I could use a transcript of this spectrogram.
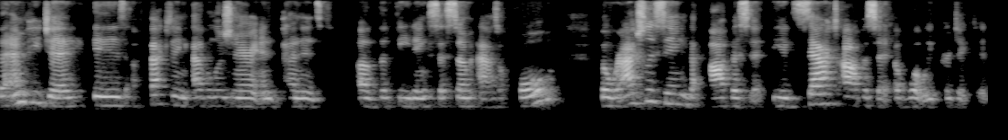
the MPJ is affecting evolutionary independence of the feeding system as a whole, but we're actually seeing the opposite, the exact opposite of what we predicted.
